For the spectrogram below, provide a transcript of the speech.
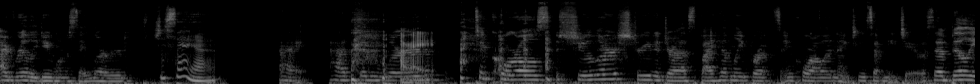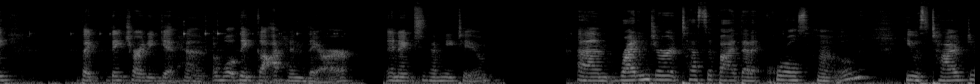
I really do want to say lured. Just say it. All right. Had been lured right. to Corll's Schuler Street address by Henley Brooks and Corll in 1972. So Billy, like, they tried to get him. Well, they got him there in 1972. Um, Ridinger testified that at Corll's home, he was tied to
